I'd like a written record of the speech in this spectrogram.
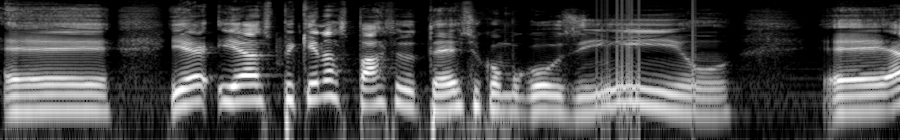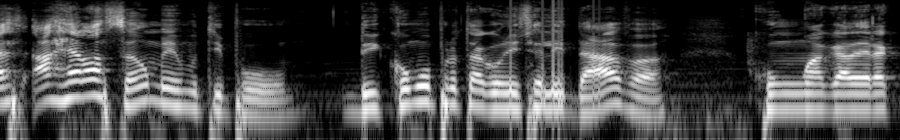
É, e, a- e as pequenas partes do teste, como o golzinho, é, a, a relação mesmo, tipo, de como o protagonista lidava com a galera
